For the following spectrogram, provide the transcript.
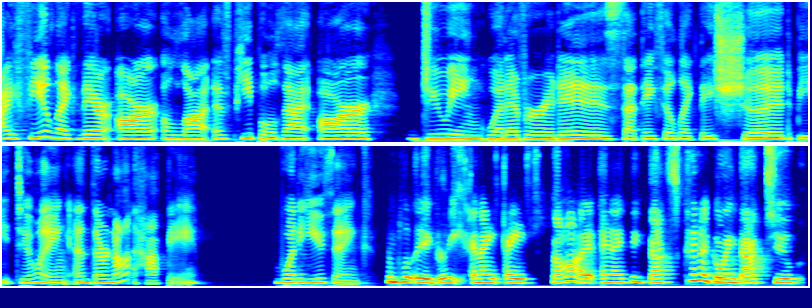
I feel like there are a lot of people that are doing whatever it is that they feel like they should be doing and they're not happy. What do you think? Completely agree. And I, I thought, and I think that's kind of going back to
